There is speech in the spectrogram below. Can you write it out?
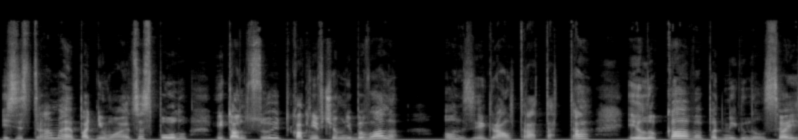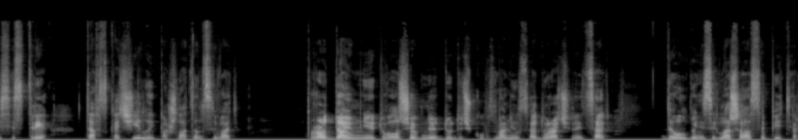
и сестра моя поднимается с полу и танцует, как ни в чем не бывало. Он заиграл тра-та-та и лукаво подмигнул своей сестре. Та вскочила и пошла танцевать. «Продай мне эту волшебную дудочку!» — взмолился одураченный царь. Долго не соглашался Питер.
